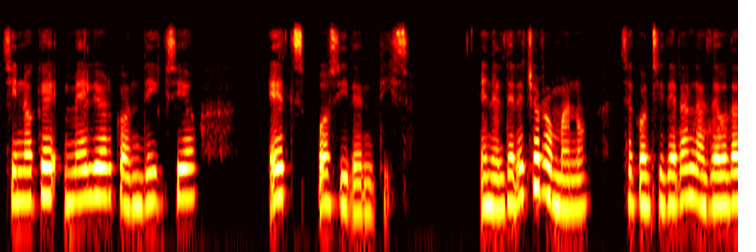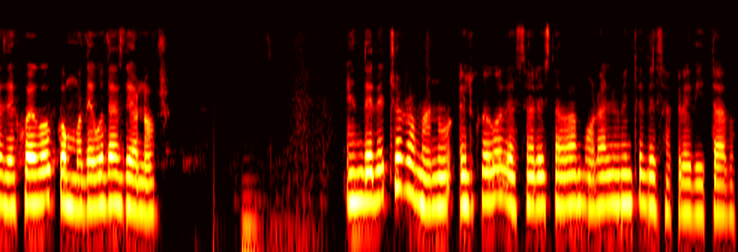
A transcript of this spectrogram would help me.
sino que melior conditio et possidentis. En el derecho romano se consideran las deudas de juego como deudas de honor. En derecho romano el juego de azar estaba moralmente desacreditado.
